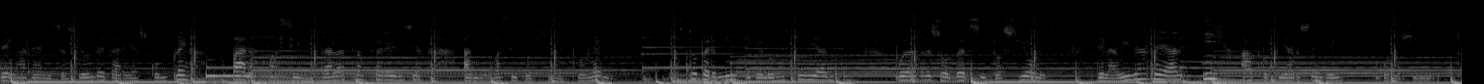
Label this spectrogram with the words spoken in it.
de la realización de tareas complejas para facilitar la transferencia a nuevas situaciones problemas. Esto permite que los estudiantes puedan resolver situaciones de la vida real y apropiarse del conocimiento.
